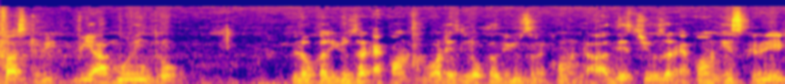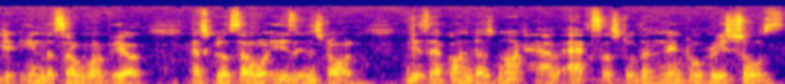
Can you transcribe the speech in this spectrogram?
First we, we are moving through local user account. What is local user account? Uh, this user account is created in the server where sql server is installed. This account does not have access to the network resource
